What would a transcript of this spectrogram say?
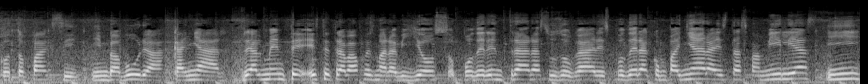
Cotopaxi, Imbabura, Cañar. Realmente este trabajo es maravilloso, poder entrar a sus hogares, poder acompañar a estas familias y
